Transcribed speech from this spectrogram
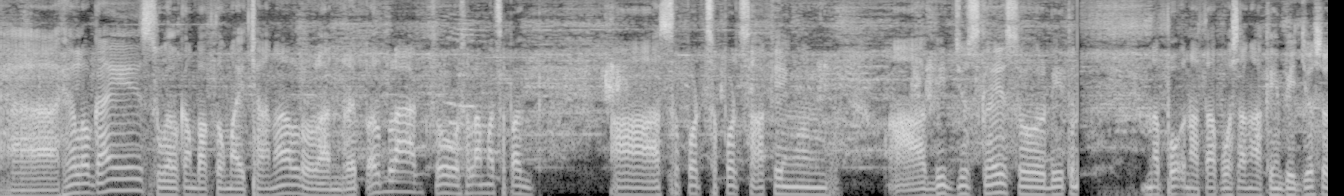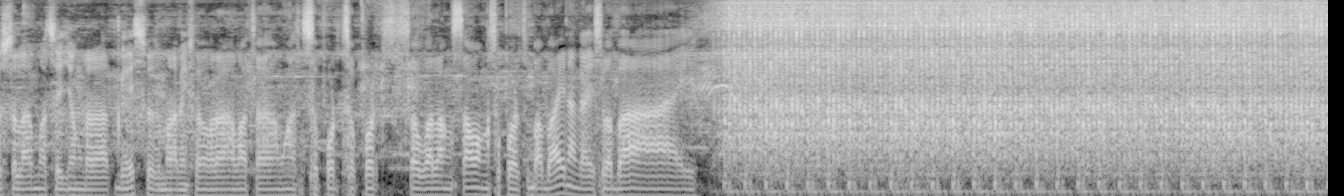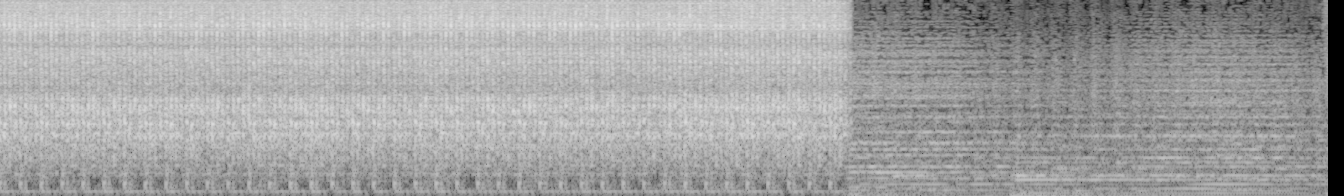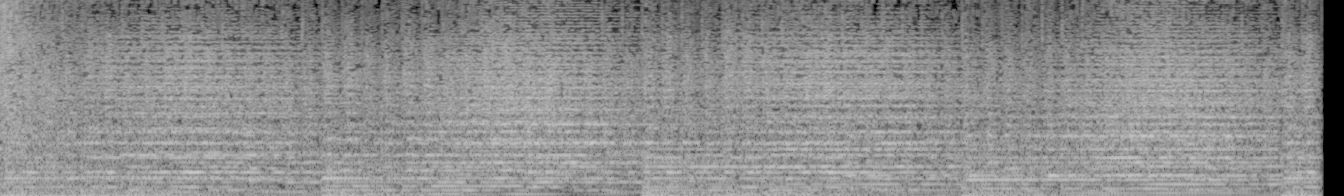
Ah, hello guys, welcome back to my channel, Roland Rapper Vlog. So, salamat sa pag ah, support support sa aking ah, videos guys. So, dito na po natapos ang aking video. So, salamat sa inyong lahat guys. So, maraming salamat sa mga support support sa walang sawang support. Bye-bye na guys. Bye-bye.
